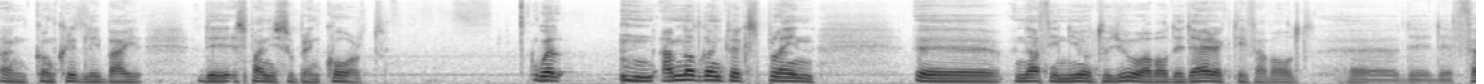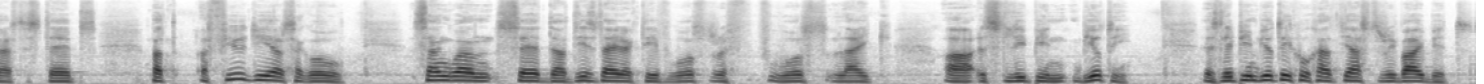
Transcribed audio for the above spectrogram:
and concretely by the Spanish Supreme Court. Well, I'm not going to explain uh, nothing new to you about the directive, about uh, the, the first steps, but a few years ago, someone said that this directive was, was like a sleeping beauty the Sleeping Beauty who has just revived it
